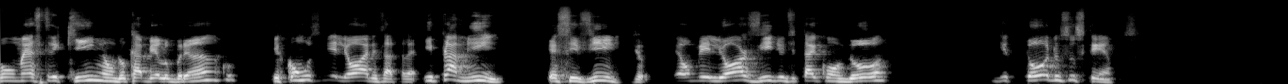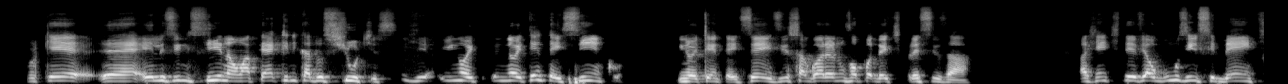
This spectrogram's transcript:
com o mestre Kinyon do cabelo branco e com os melhores atletas. E para mim, esse vídeo é o melhor vídeo de taekwondo de todos os tempos. Porque é, eles ensinam a técnica dos chutes. Em, em 85, em 86, isso agora eu não vou poder te precisar. A gente teve alguns incidentes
